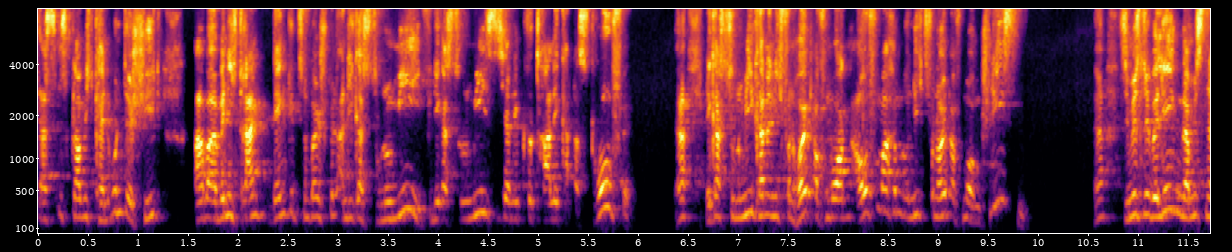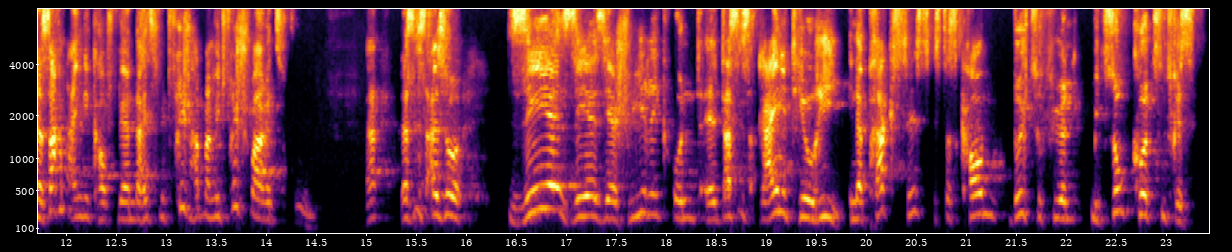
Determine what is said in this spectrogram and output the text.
das ist, glaube ich, kein Unterschied. Aber wenn ich dran denke, zum Beispiel an die Gastronomie, für die Gastronomie ist es ja eine totale Katastrophe. Ja? Die Gastronomie kann ja nicht von heute auf morgen aufmachen und nicht von heute auf morgen schließen. Ja? Sie müssen überlegen, da müssen ja Sachen eingekauft werden, da mit Frisch, hat man mit Frischware zu tun. Ja? Das ist also sehr, sehr, sehr schwierig und äh, das ist reine Theorie. In der Praxis ist das kaum durchzuführen mit so kurzen Fristen.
